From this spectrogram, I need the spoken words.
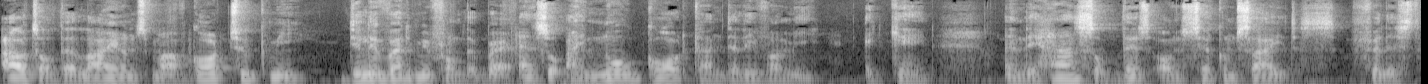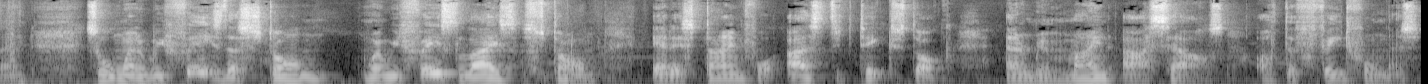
out of the lion's mouth. God took me delivered me from the bear. And so I know God can deliver me again in the hands of this uncircumcised Philistine. So when we face the storm, when we face life's storm, it is time for us to take stock and remind ourselves of the faithfulness,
